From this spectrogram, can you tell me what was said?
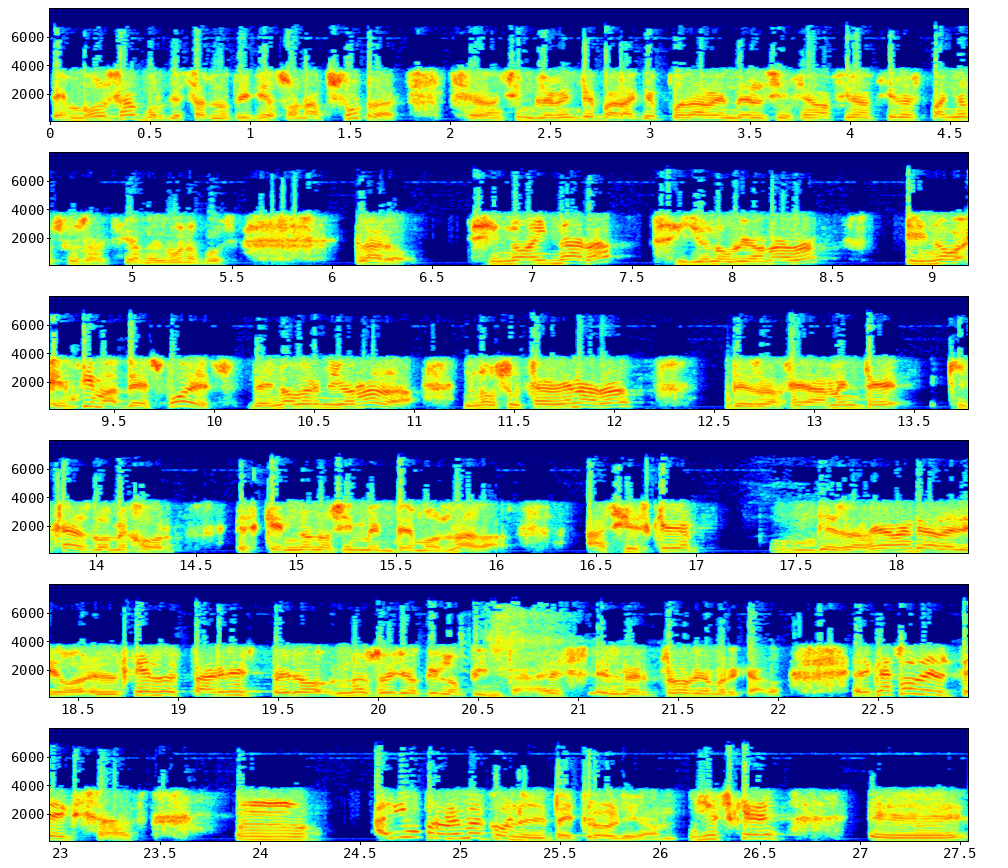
en bolsa, porque estas noticias son absurdas. Se dan simplemente para que pueda vender el sistema financiero español sus acciones. Bueno, pues claro, si no hay nada, si yo no veo nada, y no, encima, después de no ver yo nada, no sucede nada, desgraciadamente, quizás lo mejor es que no nos inventemos nada. Así es que, desgraciadamente, ya le digo, el cielo está gris, pero no soy yo quien lo pinta, es el propio mercado. El caso del Texas, mm, hay un problema con el petróleo, y es que eh,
